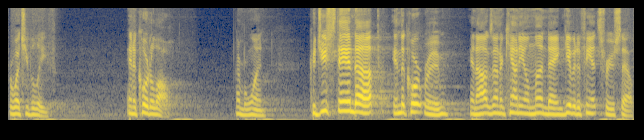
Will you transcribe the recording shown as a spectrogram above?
for what you believe in a court of law. Number one. Could you stand up in the courtroom in Alexander County on Monday and give a defense for yourself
